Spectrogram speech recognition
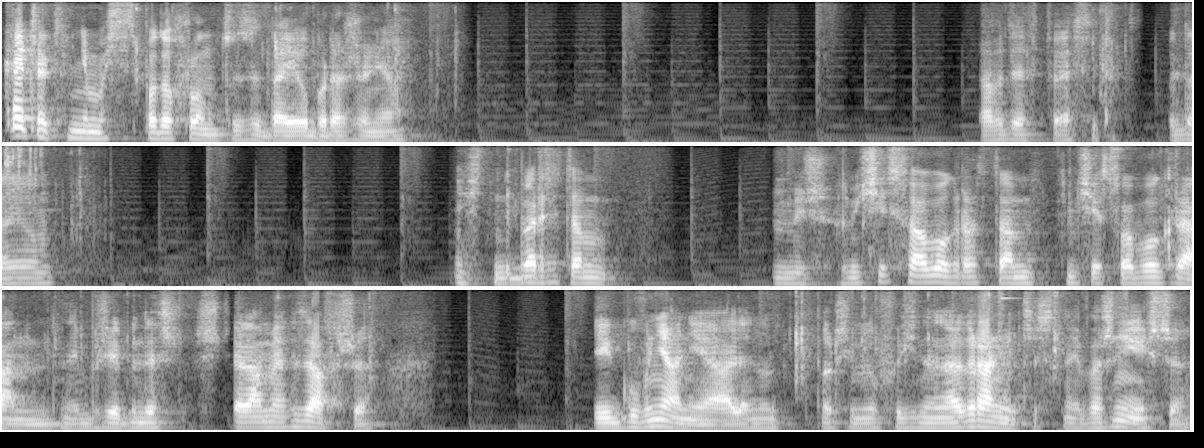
Keczek nie ma się spadochronu, co zadaje obrażenia. Naprawdę FPS-y tak spadają. Jeśli bardziej tam mi się- słabo gra, to tam mi się słabo gra. Najwyżej będę strzelam jak zawsze. I gównianie, ale no bardziej mi wchodzi na nagraniu, to jest najważniejsze.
